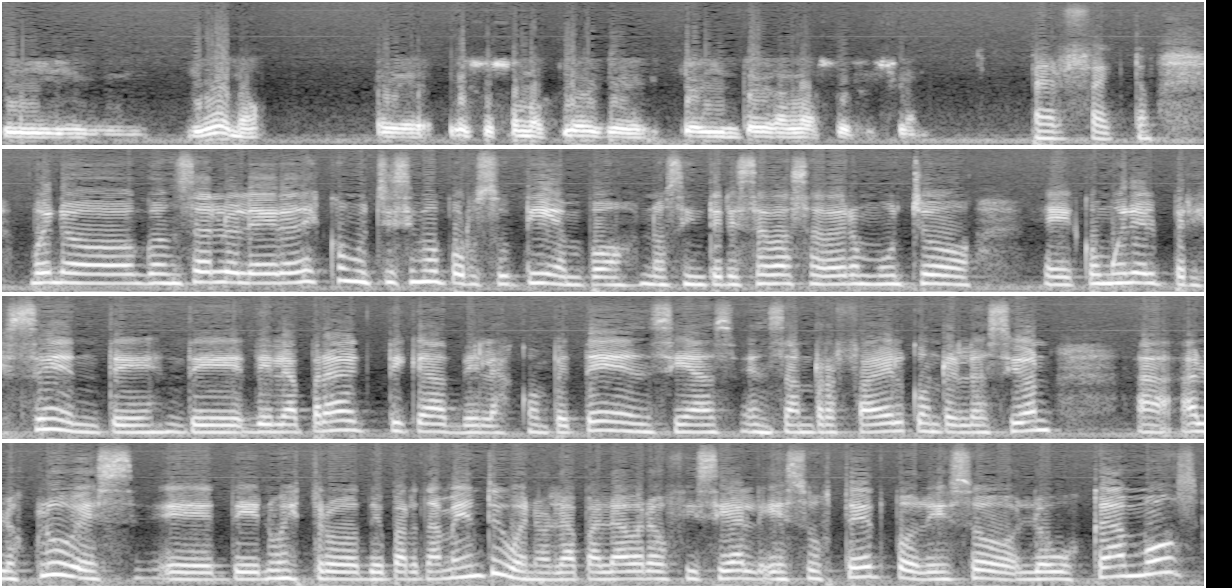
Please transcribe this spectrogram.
y, bueno, eh, esos son los clubes que, hoy integran la asociación. Perfecto. Bueno, Gonzalo, le agradezco muchísimo por su tiempo. Nos interesaba saber mucho eh, cómo era el presente de, la práctica, de las competencias en San Rafael con relación a, los clubes eh, de nuestro departamento. Y bueno, la palabra oficial es usted, por eso lo buscamos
